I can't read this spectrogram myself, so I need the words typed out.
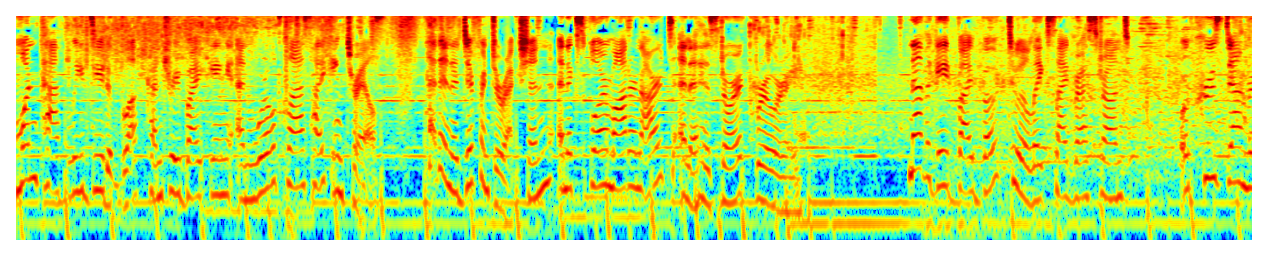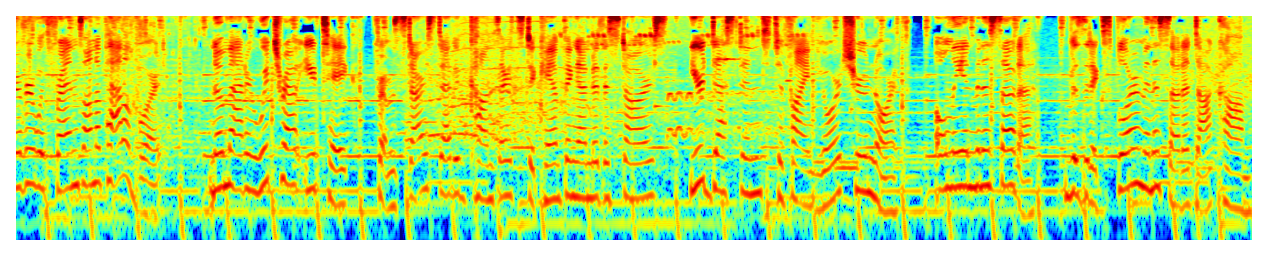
One path leads you to bluff country biking and world class hiking trails. Head in a different direction and explore modern art and a historic brewery. Navigate by boat to a lakeside restaurant or cruise downriver with friends on a paddleboard. No matter which route you take, from star studded concerts to camping under the stars, you're destined to find your true north. only in Minnesota. Visit exploreminnesota.com.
